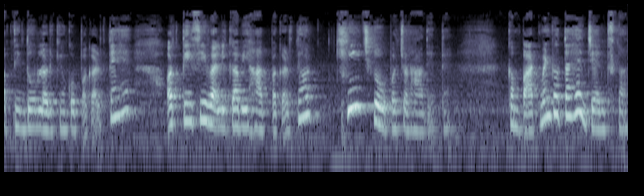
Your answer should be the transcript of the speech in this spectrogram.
अपनी दो लड़कियों को पकड़ते हैं और तीसरी वाली का भी हाथ पकड़ते हैं और खींच के ऊपर चढ़ा देते हैं। कंपार्टमेंट होता है जेंट्स का,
